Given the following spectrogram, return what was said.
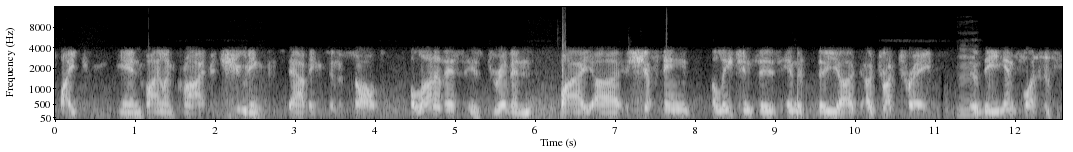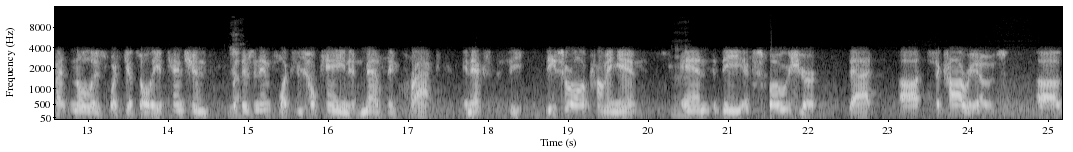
spike in violent crime and shootings and stabbings and assaults. A lot of this is driven by uh, shifting allegiances in the, the uh, uh, drug trade. The influx of fentanyl is what gets all the attention, Yeah. but there's an influx in cocaine and meth and crack and ecstasy. These are all coming in. And the exposure that uh, sicarios, uh,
